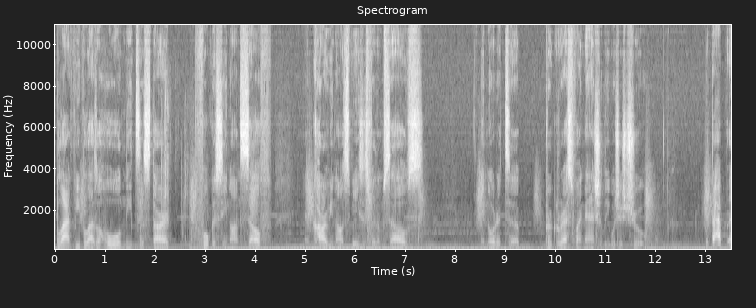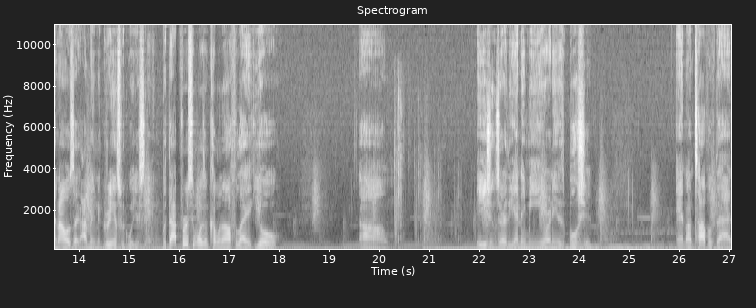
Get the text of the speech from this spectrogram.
black people as a whole need to start focusing on self and carving out spaces for themselves in order to progress financially, which is true. But that, and I was like, I'm in agreement with what you're saying. But that person wasn't coming off like, yo, um, Asians are the enemy or any of this bullshit. And on top of that,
